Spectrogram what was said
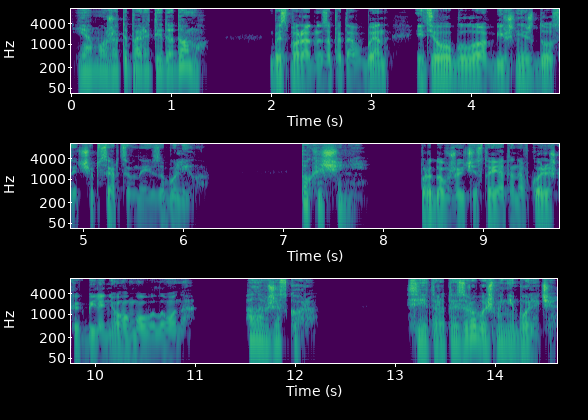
Я можу тепер іти додому? Безпорадно запитав Бен, і цього було більш ніж досить, щоб серце в неї заболіло. Поки що ні, продовжуючи стояти навколішках біля нього, мовила вона. Але вже скоро. Сітро, ти зробиш мені боляче?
